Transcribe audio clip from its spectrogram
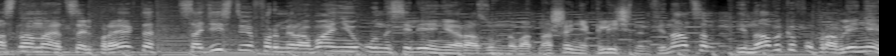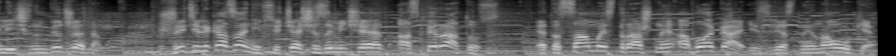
Основная цель проекта – содействие формированию у населения разумного отношения к личным финансам и навыков управления личным бюджетом. Жители Казани все чаще замечают аспиратус. Это самые страшные облака, известные науке.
